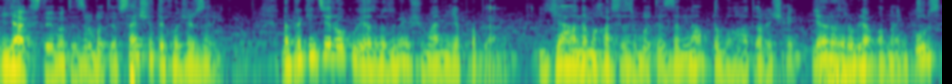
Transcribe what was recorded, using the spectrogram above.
Як встигнути зробити все, що ти хочеш за рік? Наприкінці року я зрозумів, що в мене є проблема. Я намагався зробити занадто багато речей. Я розробляв онлайн-курс,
